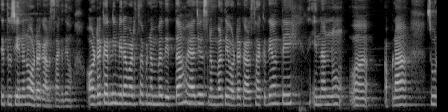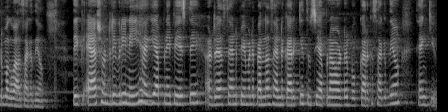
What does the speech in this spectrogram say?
ਤੇ ਤੁਸੀਂ ਇਹਨਾਂ ਨੂੰ ਆਰਡਰ ਕਰ ਸਕਦੇ ਹੋ। ਆਰਡਰ ਲਈ ਮੇਰਾ WhatsApp ਨੰਬਰ ਦਿੱਤਾ ਹੋਇਆ, ਜੀ ਉਸ ਨੰਬਰ ਤੇ ਆਰਡਰ ਕਰ ਸਕਦੇ ਹੋ, ਤੇ ਇਹਨਾਂ ਨੂੰ ਆਪਣਾ ਸੂਟ ਮੰਗਵਾ ਸਕਦੇ ਹੋ। ਤੇ ਕੈਸ਼ ਔਨ ਡਿਲੀਵਰੀ ਨਹੀਂ ਹੈਗੀ ਆਪਣੇ ਪੇਜ ਤੇ ਐਡਰੈਸ ਐਂਡ ਪੇਮੈਂਟ ਪਹਿਲਾਂ ਸੈਂਡ ਕਰਕੇ ਤੁਸੀਂ ਆਪਣਾ ਆਰਡਰ ਬੁੱਕ ਕਰ ਸਕਦੇ ਹੋ। ਥੈਂਕ ਯੂ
